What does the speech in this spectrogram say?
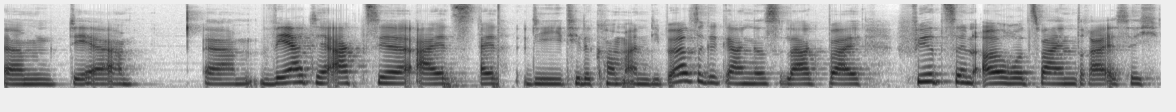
ähm, der ähm, Wert der Aktie, als, als die Telekom an die Börse gegangen ist, lag bei 14,32 Euro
